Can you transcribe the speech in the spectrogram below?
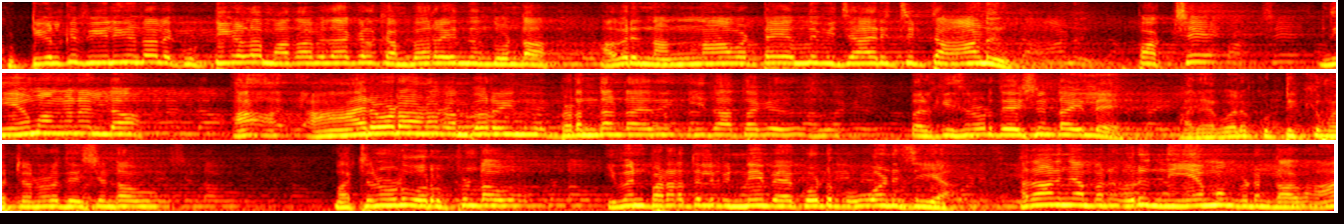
കുട്ടികൾക്ക് ഫീലിംഗ് ഉണ്ടാവില്ലേ? കുട്ടികളെ മാതാപിതാക്കൾ കമ്പയർ ചെയ്യുന്നത് എന്തുകൊണ്ടാ? അവർ നന്നാവട്ടെ എന്ന് വിചാരിച്ചിട്ടാണ്. പക്ഷേ നിയമം അങ്ങനല്ല. ആരോടാണോ കമ്പയർ ചെയ്യുന്നത്? ഇവിടെ എന്താ ഈ താത്താക്ക് ബൽക്കീസിനോട് ദേഷ്യം ഉണ്ടായില്ലേ? അതേപോലെ കുട്ടിക്ക് മറ്റവനോട് ദേഷ്യം ഉണ്ടാവും. മറ്റവനോട് വെറുപ്പുണ്ടാവും. ഇവൻ പഠനത്തിൽ പിന്നെയും ബാക്കോട്ട് പോവുകയാണ് ചെയ്യുക അതാണ് ഞാൻ പറഞ്ഞത്. ഒരു നിയമം ഇവിടെ ഉണ്ടാകും. ആ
